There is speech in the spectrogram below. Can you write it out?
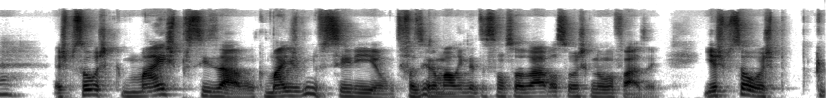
Hum. As pessoas que mais precisavam, que mais beneficiariam de fazer uma alimentação saudável são as que não a fazem. E as pessoas que,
